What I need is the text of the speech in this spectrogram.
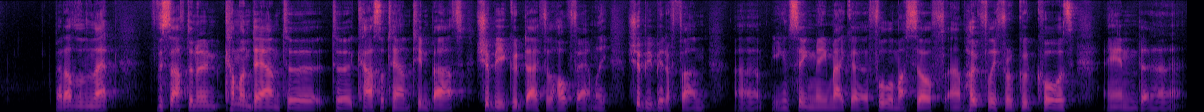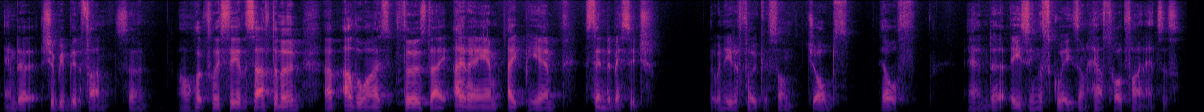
But other than that, this afternoon, come on down to, to Castletown Tin Baths. Should be a good day for the whole family. Should be a bit of fun. Uh, you can see me make a fool of myself, um, hopefully for a good cause, and uh, and uh, should be a bit of fun. So I'll hopefully see you this afternoon. Um, otherwise, Thursday, 8 a.m., 8 p.m., send a message that we need to focus on jobs, health, and uh, easing the squeeze on household finances.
